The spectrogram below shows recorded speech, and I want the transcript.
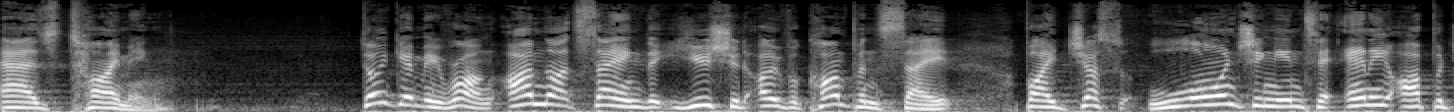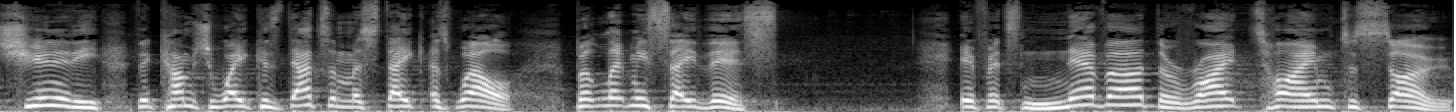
as timing. Don't get me wrong, I'm not saying that you should overcompensate by just launching into any opportunity that comes your way, because that's a mistake as well. But let me say this if it's never the right time to sow.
